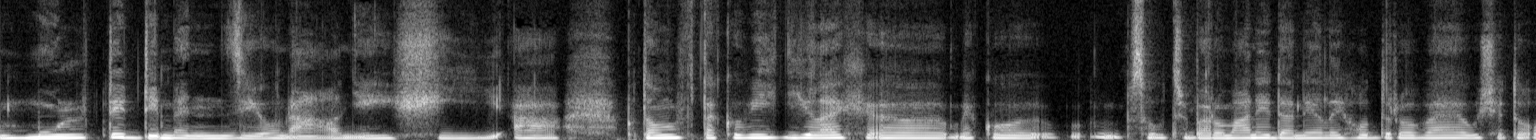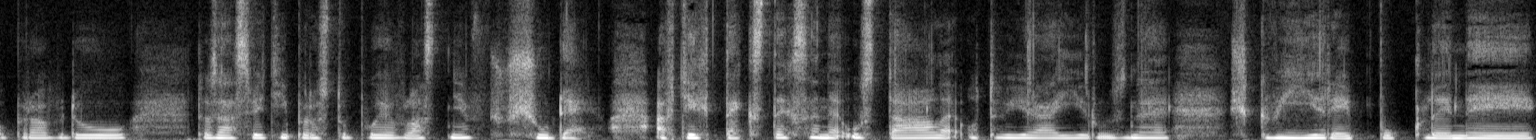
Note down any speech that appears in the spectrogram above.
multidimenzionálnější a potom v takových dílech, jako jsou třeba romány Daniely Hodrové, už je to opravdu, to zásvětí prostupuje vlastně všude. A v těch textech se neustále otvírají různé škvíry, pukliny,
